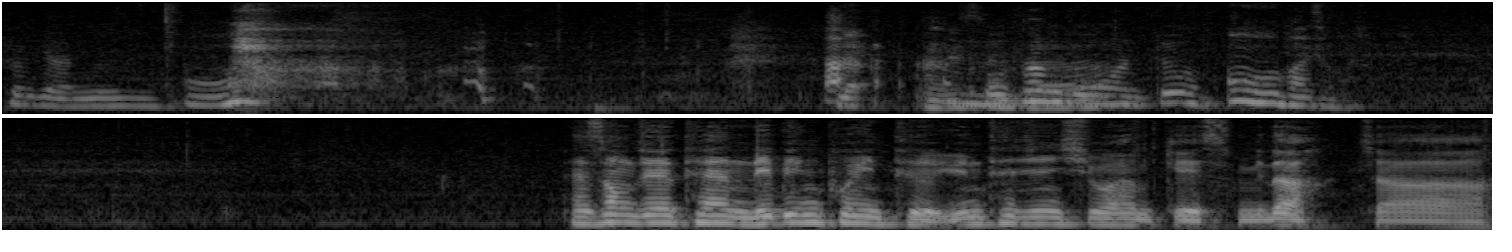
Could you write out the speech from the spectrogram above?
기억이 안 나네. 어. 모산공원 쪽? 어 맞아 맞아. 배성재 텐 리빙 포인트 윤태진 씨와 함께 했습니다. 자,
